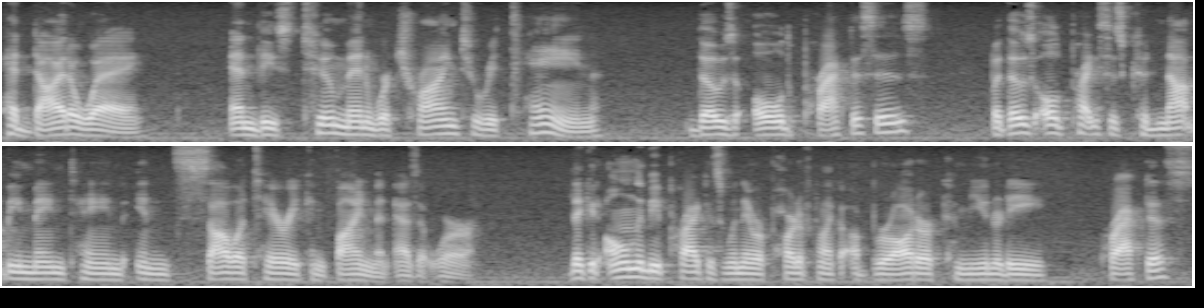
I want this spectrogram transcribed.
had died away and these two men were trying to retain those old practices but those old practices could not be maintained in solitary confinement as it were they could only be practiced when they were part of kind of like a broader community practice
